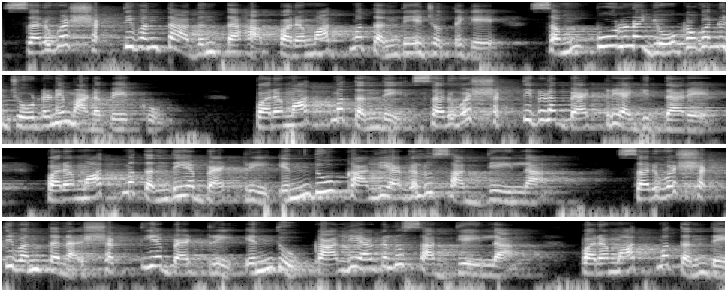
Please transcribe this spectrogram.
ಸರ್ವಶಕ್ತಿವಂತ ಆದಂತಹ ಪರಮಾತ್ಮ ತಂದೆಯ ಜೊತೆಗೆ ಸಂಪೂರ್ಣ ಯೋಗವನ್ನು ಜೋಡಣೆ ಮಾಡಬೇಕು. ಪರಮಾತ್ಮ ತಂದೆ ಸರ್ವಶಕ್ತಿಗಳ ಬ್ಯಾಟ್ರಿ ಆಗಿದ್ದಾರೆ. ಪರಮಾತ್ಮ ತಂದೆಯ ಬ್ಯಾಟ್ರಿ ಎಂದೂ ಖಾಲಿಯಾಗಲು ಸಾಧ್ಯ ಇಲ್ಲ. ಸರ್ವಶಕ್ತಿವಂತನ ಶಕ್ತಿಯ ಬ್ಯಾಟ್ರಿ ಎಂದು ಖಾಲಿಯಾಗಲು ಸಾಧ್ಯ ಇಲ್ಲ. ಪರಮಾತ್ಮ ತಂದೆ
